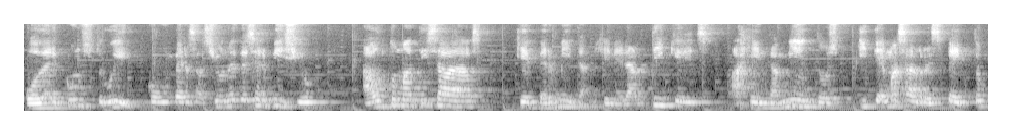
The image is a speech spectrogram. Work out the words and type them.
poder construir conversaciones de servicio automatizadas que permitan generar tickets, agendamientos y temas al respecto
